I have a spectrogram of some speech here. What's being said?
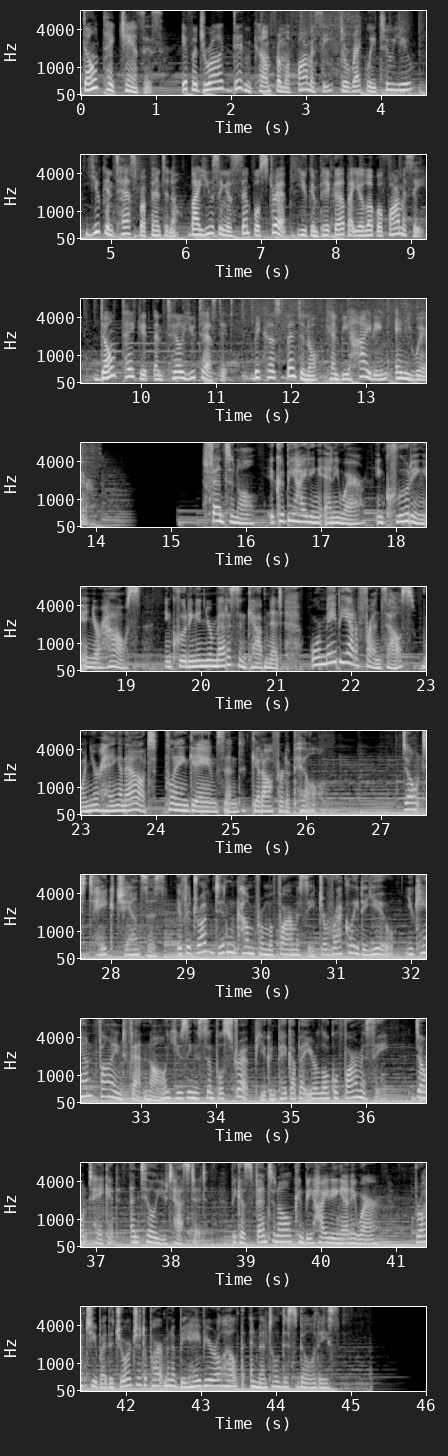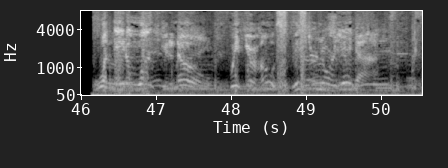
Don't take chances. If a drug didn't come from a pharmacy directly to you, you can test for fentanyl by using a simple strip you can pick up at your local pharmacy. Don't take it until you test it, because fentanyl can be hiding anywhere. Fentanyl. It could be hiding anywhere, including in your house, including in your medicine cabinet, or maybe at a friend's house when you're hanging out, playing games, and get offered a pill. Don't take chances. If a drug didn't come from a pharmacy directly to you, you can find fentanyl using a simple strip you can pick up at your local pharmacy. Don't take it until you test it, because fentanyl can be hiding anywhere. Brought to you by the Georgia Department of Behavioral Health and Mental Disabilities. What they don't want you to know with your host, Mr. Noriega.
